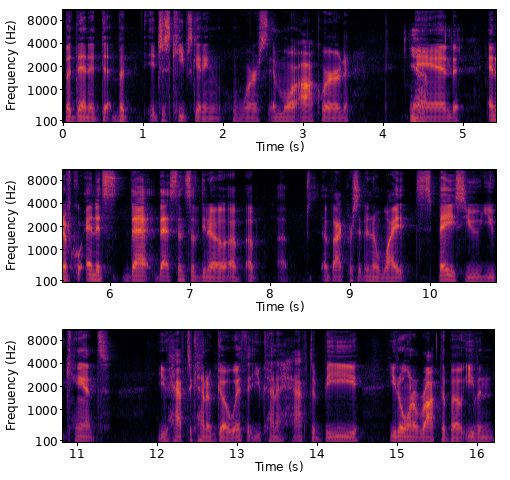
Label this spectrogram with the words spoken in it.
But then it, but it just keeps getting worse and more awkward. Yeah, and and of course and it's that that sense of you know a, a, a- black person in a white space you you can't you have to kind of go with it. You kind of have to be you don't want to rock the boat. Even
